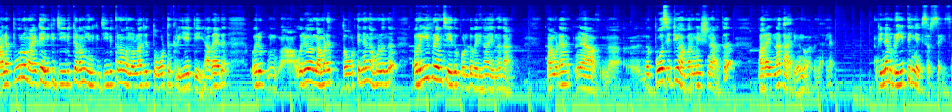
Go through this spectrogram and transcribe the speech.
മനഃപൂർവമായിട്ട് എനിക്ക് ജീവിക്കണം എനിക്ക് ജീവിക്കണം എന്നുള്ള ഒരു തോട്ട് ക്രിയേറ്റ് ചെയ്യുക. അതായത് ഒരു ഒരു നമ്മുടെ തോട്ടിനെ നമ്മളൊന്ന് റീഫ്രെയിം ചെയ്ത് കൊണ്ടുവരിക എന്നതാണ്. നമ്മുടെ പോസിറ്റീവ് അഫർമേഷനകത്ത് പറയുന്ന കാര്യം എന്ന് പറഞ്ഞാൽ പിന്നെ ബ്രീത്തിങ് എക്സർസൈസ്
